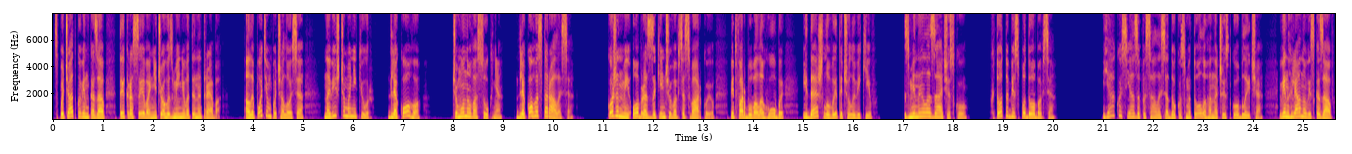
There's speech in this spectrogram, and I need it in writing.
Спочатку він казав Ти красива, нічого змінювати не треба. Але потім почалося навіщо манікюр? Для кого? Чому нова сукня? Для кого старалася? Кожен мій образ закінчувався сваркою, підфарбувала губи, ідеш ловити чоловіків. Змінила зачіску. Хто тобі сподобався? Якось я записалася до косметолога на чистку обличчя. Він глянув і сказав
